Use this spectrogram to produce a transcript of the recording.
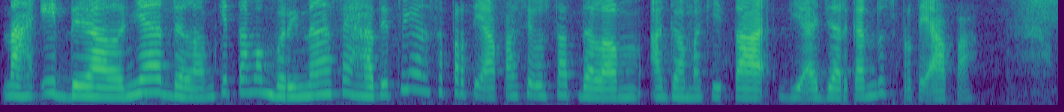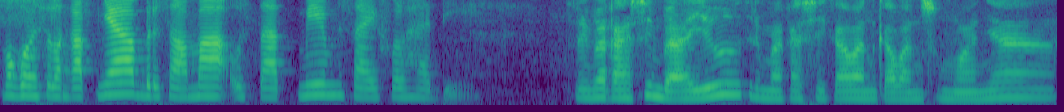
Nah idealnya dalam kita memberi nasihat itu yang seperti apa sih Ustadz dalam agama kita diajarkan itu seperti apa? Moga selengkapnya bersama Ustadz Mim Saiful Hadi. Terima kasih Mbak Ayu, terima kasih kawan-kawan semuanya.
